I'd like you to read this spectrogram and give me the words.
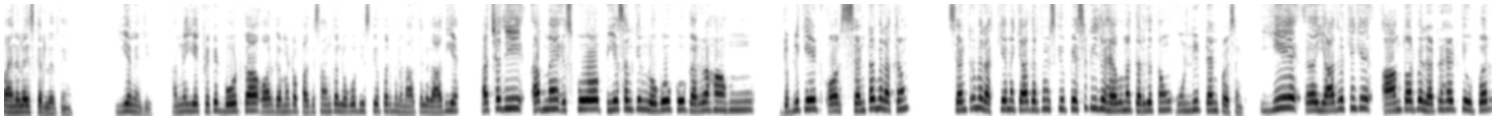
फाइनलाइज कर लेते हैं। ये लें जी। हमने ये क्रिकेट बोर्ड का और गवर्नमेंट ऑफ़ पाकिस्तान का लोगो भी इसके ऊपर बना के लगा दिया अच्छा जी, अब मैं इसको पीएसएल के लोगों को कर रहा हूँ, डुप्लीकेट और सेंटर में रख रहा हूँ। सेंटर में रख के मैं क्या करता हूँ, इसकी ओपेसिटी जो है वो मैं कर देता हूँ ओनली टेन परसेंट। ये याद रखें कि आमतौर पे लेटर हेड के ऊपर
